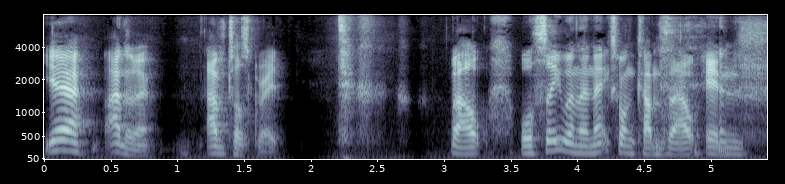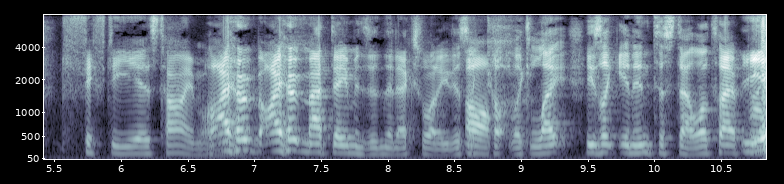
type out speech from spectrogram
Yeah, I don't know. Avatar's great. Well, we'll see when the next one comes out in fifty years' time. I hope I hope Matt Damon's in the next one. He just like, Oh. like light. He's like an Interstellar type. Role.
